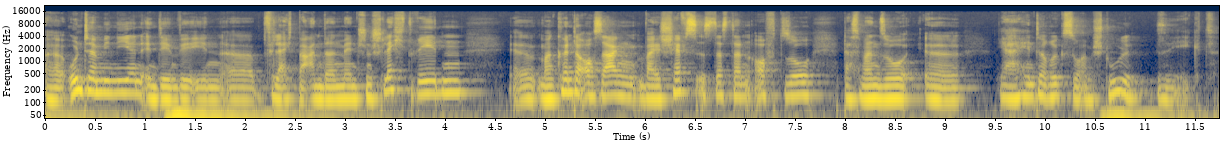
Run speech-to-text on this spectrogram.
äh, unterminieren, indem wir ihn äh, vielleicht bei anderen Menschen schlecht reden. Äh, man könnte auch sagen, bei Chefs ist das dann oft so, dass man so äh, ja, hinterrücks so am Stuhl sägt.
